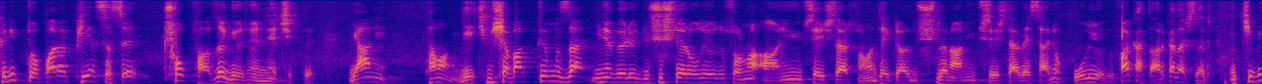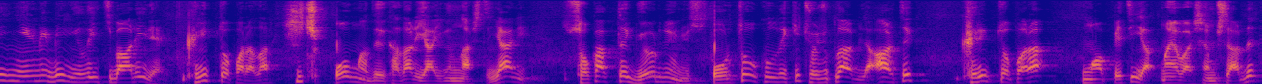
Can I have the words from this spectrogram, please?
kripto para piyasası çok fazla göz önüne çıktı. Yani Tamam geçmişe baktığımızda yine böyle düşüşler oluyordu. Sonra ani yükselişler, sonra tekrar düşüşler, ani yükselişler vesaire oluyordu. Fakat arkadaşlar 2021 yılı itibariyle kripto paralar hiç olmadığı kadar yaygınlaştı. Yani sokakta gördüğünüz ortaokuldaki çocuklar bile artık kripto para muhabbeti yapmaya başlamışlardı.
